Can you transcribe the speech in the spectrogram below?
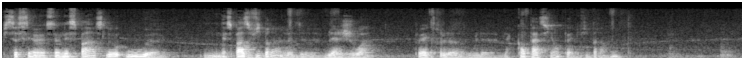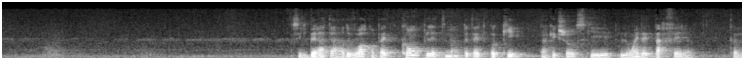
Puis ça, c'est un, espace là, où, euh, un espace vibrant, où la joie peut être là, où la compassion peut être vibrante. C'est libérateur de voir qu'on peut être complètement, peut-être, OK dans quelque chose qui est loin d'être parfait, comme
